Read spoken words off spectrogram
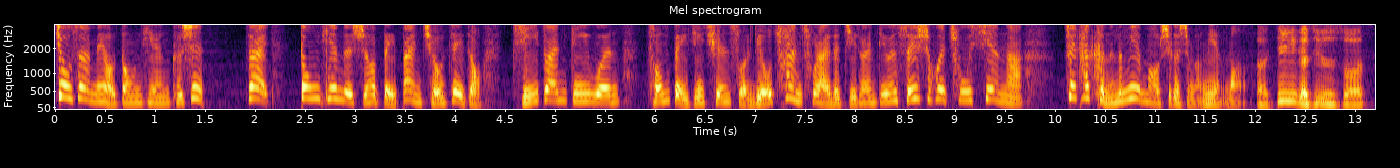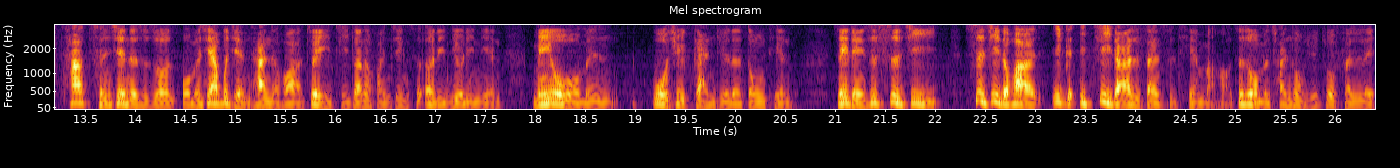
就算没有冬天，可是，在冬天的时候，北半球这种极端低温从北极圈所流窜出来的极端低温，随时会出现呢、所以它可能的面貌是个什么面貌？呃，第一个就是说，它呈现的是说，我们现在不减碳的话，最极端的环境是二零六零年，没有我们过去感觉的冬天，所以等于是四季，四季的话，一个一季大概是三十天嘛，哈，这是我们传统去做分类。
